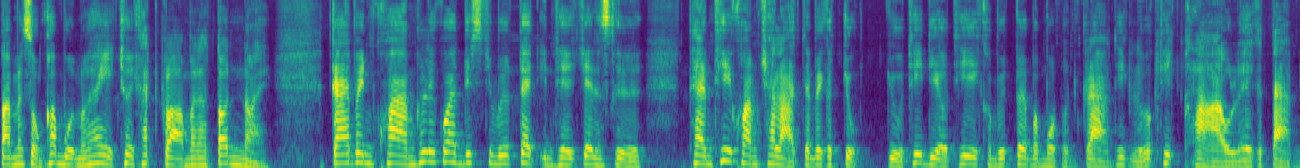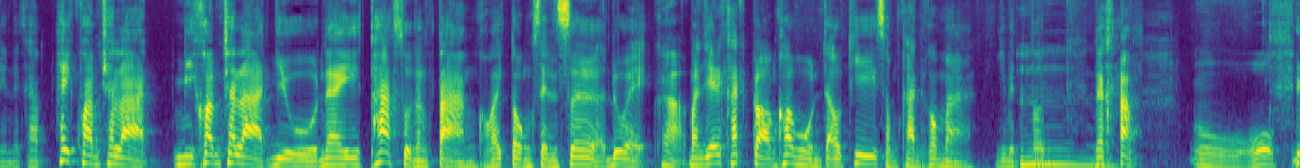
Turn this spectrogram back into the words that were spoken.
ตอนมันส่งข้อมูลมาให้ช่วยคัดกรองมาตั้งต้นหน่อย กลายเป็นความเขาเรียกว่า distributed intelligence คือแทนที่ความฉลาดจะไปกระจุกอยู่ที่เดียวที่คอมพิวเตอร์ประมวลผลกลางที่หรือว่าที่ cloud เลยก็ตามเนี่ยนะครับให้ความฉลาดมีความฉลาดอยู่ในภาคส่วนต่างๆ ของไอ้ตรงเซนเซอร์ด้วยครับมันจะได้คัดกรองข้อมูลจะเอาที่สำคัญเข้ามานี่เป็นต้นอืมนะครับโอ้จ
